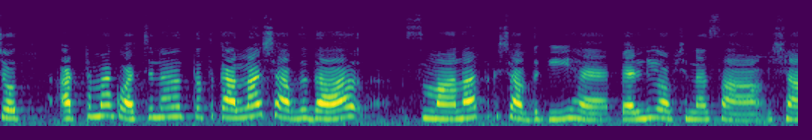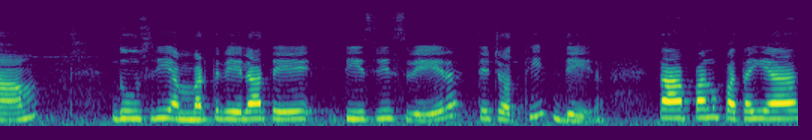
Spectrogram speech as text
ਚੌ ਅੱਠਵਾਂ ਕੁਐਸਚਨ ਤਤਕਾਲਾਂ ਸ਼ਬਦ ਦਾ ਸਮਾਨਾਰਥਕ ਸ਼ਬਦ ਕੀ ਹੈ? ਪਹਿਲੀ ਆਪਸ਼ਨ ਆ ਸਾ- ਸ਼ਾਮ ਦੂਸਰੀ ਅੰਮ੍ਰਿਤ ਵੇਲਾ ਤੇ ਤੀਸਰੀ ਸਵੇਰ ਤੇ ਚੌਥੀ ਦੇਰ। ਤਾਂ ਆਪਾਂ ਨੂੰ ਪਤਾ ਹੀ ਆ,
